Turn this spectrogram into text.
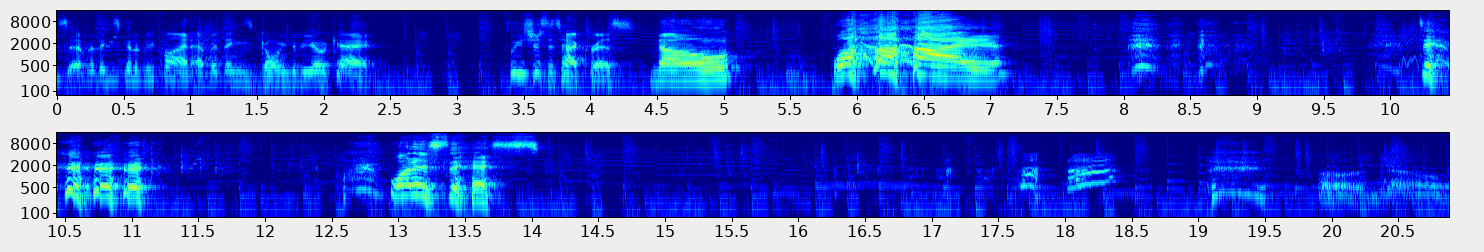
Everything's everything's gonna be fine. Everything's going to be okay. Please just attack Kris. No. Why? Dude. What is this? oh no.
